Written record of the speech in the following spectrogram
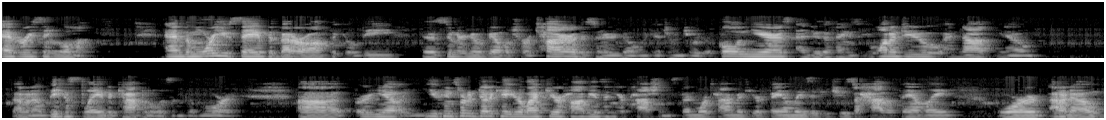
every single month. And the more you save, the better off that you'll be. The sooner you'll be able to retire, the sooner you'll be able to get to enjoy your golden years and do the things that you want to do and not, you know, I don't know, be a slave to capitalism, good lord. Uh, or, you know, you can sort of dedicate your life to your hobbies and your passions. Spend more time with your families if you choose to have a family. Or, I don't know,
